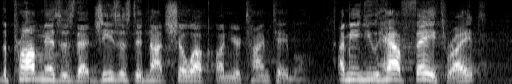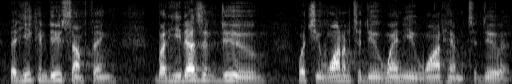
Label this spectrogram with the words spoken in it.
the problem is, is that Jesus did not show up on your timetable. I mean, you have faith, right? That he can do something, but he doesn't do what you want him to do when you want him to do it.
